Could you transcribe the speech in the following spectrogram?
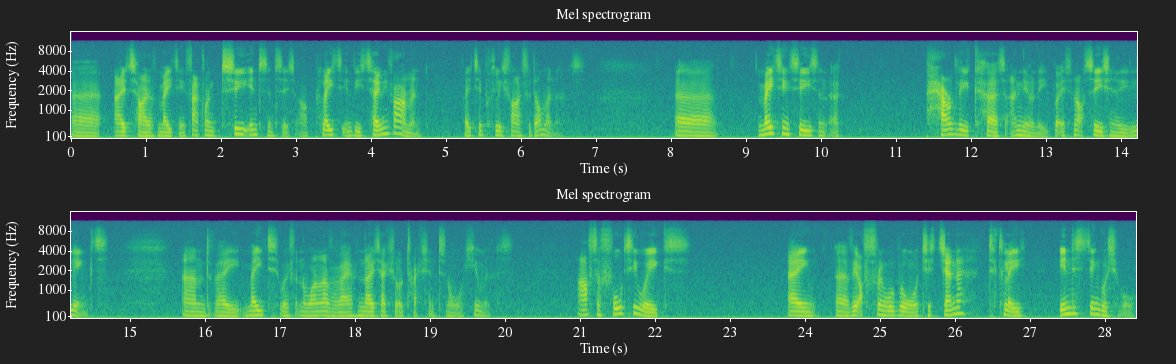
uh, outside of mating. In fact, when two instances are placed in the same environment, they typically fight for dominance. Uh, mating season apparently occurs annually, but it's not seasonally linked. and they mate with one another. They have no sexual attraction to normal humans. After 40 weeks, a uh, the offspring will be born, which is genetically indistinguishable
